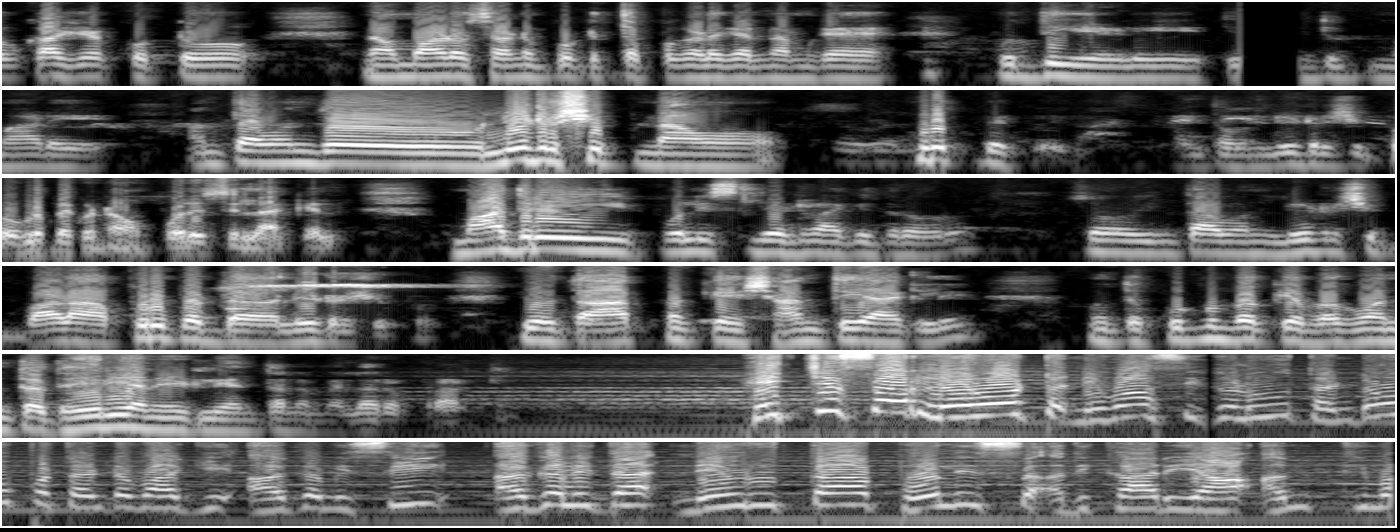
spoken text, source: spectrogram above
ಅವಕಾಶ ಕೊಟ್ಟು ನಾವು ಮಾಡೋ ಸಣ್ಣ ಪುಟ್ಟ ತಪ್ಪುಗಳಿಗೆ ನಮ್ಗೆ ಬುದ್ಧಿ ಹೇಳಿ ಇದು ಮಾಡಿ ಅಂತ ಒಂದು ಲೀಡರ್ಶಿಪ್ ನಾವು ಹುಡುಕ್ಬೇಕು ಈಗ. ಅಂತ ಒಂದು ಲೀಡರ್ಶಿಪ್ ಹುಡುಕ್ಬೇಕು. ನಾವು ಪೊಲೀಸ್ ಇಲಾಖೆಯಲ್ಲಿ ಮಾದರಿ ಪೊಲೀಸ್ ಲೀಡರ್ ಆಗಿದ್ರು ಅವರು. ಸೊ ಇಂತ ಒಂದು ಲೀಡರ್ಶಿಪ್ ಬಹಳ ಅಪರೂಪದ ಲೀಡರ್ಶಿಪ್ ಇವತ್ತು ಆತ್ಮಕ್ಕೆ ಶಾಂತಿ ಆಗ್ಲಿ ಮತ್ತು ಕುಟುಂಬಕ್ಕೆ ಭಗವಂತ ಧೈರ್ಯ ನೀಡ್ಲಿ ಅಂತ ನಮ್ಮೆಲ್ಲರ ಪ್ರಾರ್ಥನೆ. ಎಚ್ಎಸ್ಆರ್ ಲೇಔಟ್ ನಿವಾಸಿಗಳು ತಂಡೋಪತಂಡವಾಗಿ ಆಗಮಿಸಿ ಅಗಲಿದ ನಿವೃತ್ತ ಪೊಲೀಸ್ ಅಧಿಕಾರಿಯ ಅಂತಿಮ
